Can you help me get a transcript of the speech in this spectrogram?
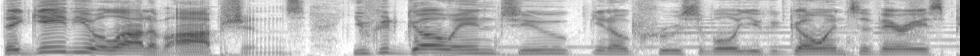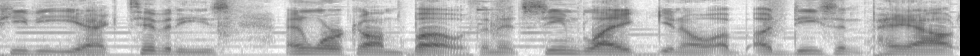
they gave you a lot of options. You could go into you know crucible you could go into various pve activities and work on both. And it seemed like you know a, a decent payout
